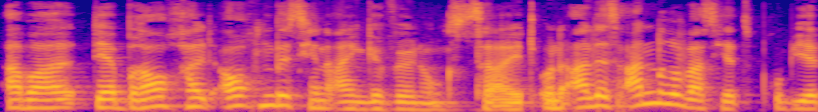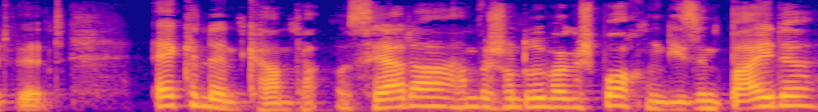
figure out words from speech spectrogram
aber der braucht halt auch ein bisschen Eingewöhnungszeit. Und alles andere, was jetzt probiert wird, Eckelenkamp, Serda haben wir schon drüber gesprochen, die sind beide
